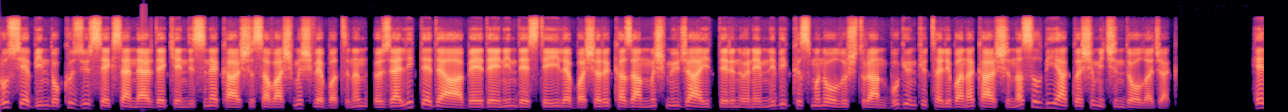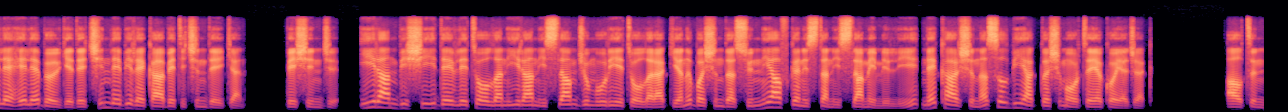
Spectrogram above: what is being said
Rusya 1980'lerde kendisine karşı savaşmış ve Batı'nın, özellikle de ABD'nin desteğiyle başarı kazanmış mücahitlerin önemli bir kısmını oluşturan bugünkü Taliban'a karşı nasıl bir yaklaşım içinde olacak? Hele hele bölgede Çin'le bir rekabet içindeyken. 5. İran bir Şii devleti olan İran İslam Cumhuriyeti olarak yanı başında Sünni Afganistan İslam Emirliği ne karşı nasıl bir yaklaşım ortaya koyacak? 6.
